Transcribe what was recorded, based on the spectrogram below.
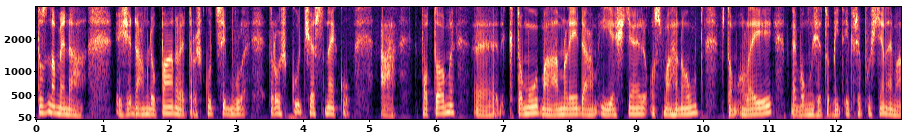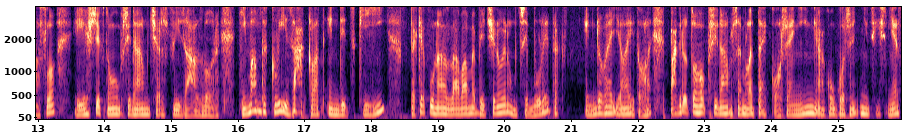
To znamená, že dám do pánve trošku cibule, trošku česneku a Potom eh, k tomu mám-li dám ještě osmahnout v tom oleji, nebo může to být i přepuštěné máslo, ještě k tomu přidám čerstvý zázvor. Tím mám takový základ indický, tak jak u nás dáváme většinou jenom cibuli, tak Indové dělají tohle. Pak do toho přidám semleté koření, nějakou kořenící směs.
